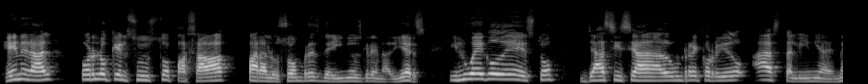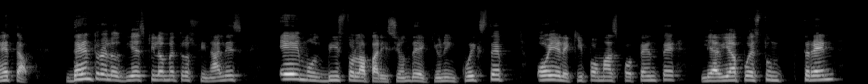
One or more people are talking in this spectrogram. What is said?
general, por lo que el susto pasaba para los hombres de Ineos Grenadiers. Y luego de esto, ya sí se ha dado un recorrido hasta línea de meta. Dentro de los 10 kilómetros finales, hemos visto la aparición de Kuning Quickstep. Hoy el equipo más potente le había puesto un tren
